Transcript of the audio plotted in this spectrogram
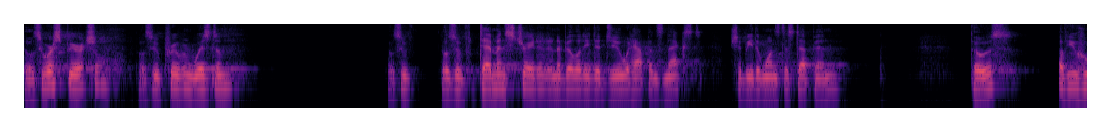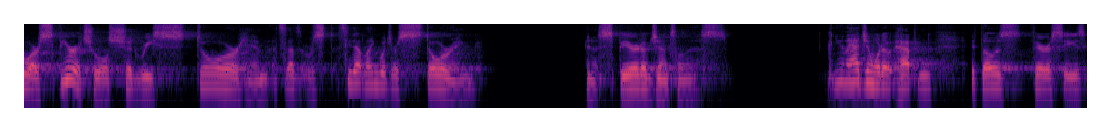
Those who are spiritual, those who've proven wisdom, those who've, those who've demonstrated an ability to do what happens next should be the ones to step in. Those of you who are spiritual should restore him. see that language, restoring, in a spirit of gentleness. Can you imagine what would happen if those Pharisees,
